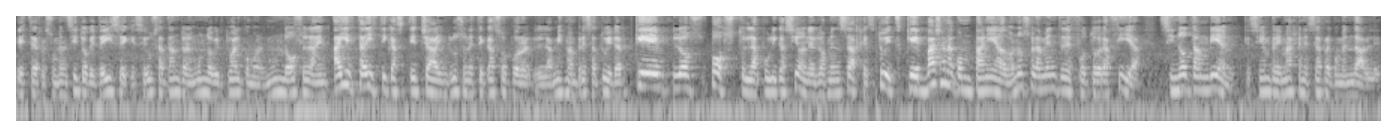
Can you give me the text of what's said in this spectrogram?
este resumencito que te hice que se usa tanto en el mundo virtual como en el mundo offline. Hay estadísticas hechas incluso en este caso por la misma empresa Twitter que los posts, las publicaciones, los mensajes, tweets que vayan acompañados no solamente de fotografía, sino también que siempre imágenes es recomendable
